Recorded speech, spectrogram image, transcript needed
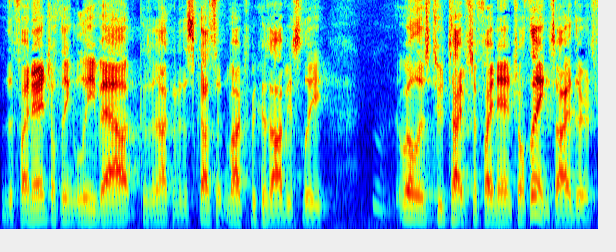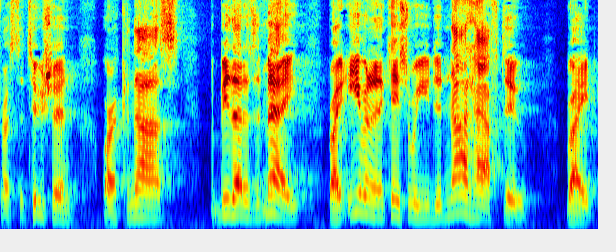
The financial thing leave out because we're not going to discuss it much because obviously, well, there's two types of financial things. Either it's restitution or a knas, but be that as it may, right, even in a case where you did not have to, right,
